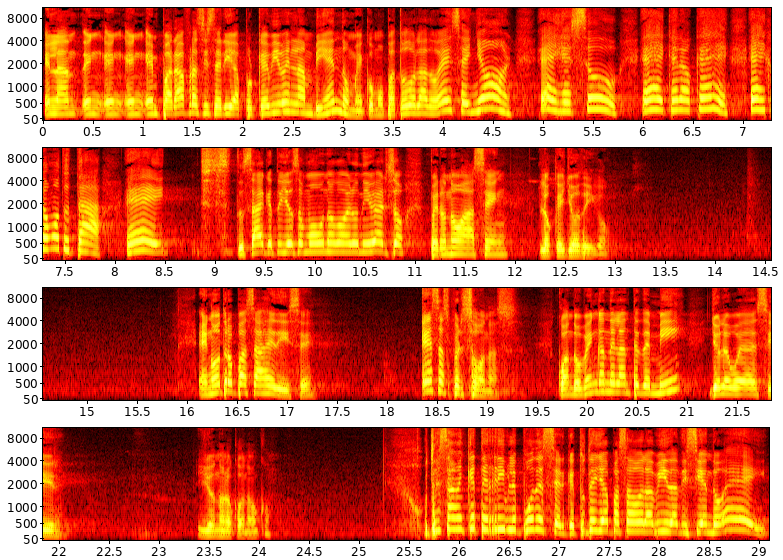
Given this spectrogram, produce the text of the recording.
en, paráfrasis sería, ¿por qué viven lambiéndome como para todo lado? ¡Eh, Señor! ¡Eh, Jesús! ¡Eh, qué lo que! ¡Eh, cómo tú estás! ¡Eh! Tú sabes que tú y yo somos uno con el universo, pero no hacen lo que yo digo. En otro pasaje dice, esas personas, cuando vengan delante de mí, yo le voy a decir, yo no lo conozco. Ustedes saben qué terrible puede ser que tú te hayas pasado la vida diciendo, hey,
